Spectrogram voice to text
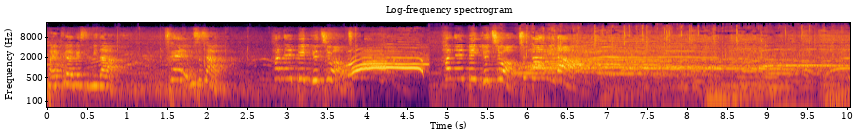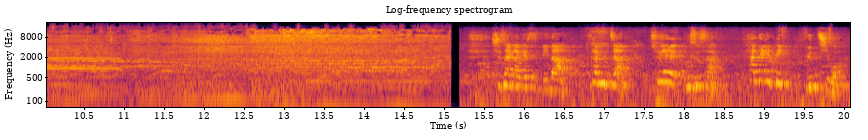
발표하겠습니다. 최우수상 하늘빛 유치원 하늘빛 유치원 축하합니다. 시상하겠습니다. 상장 최우수상 하늘빛 유치원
